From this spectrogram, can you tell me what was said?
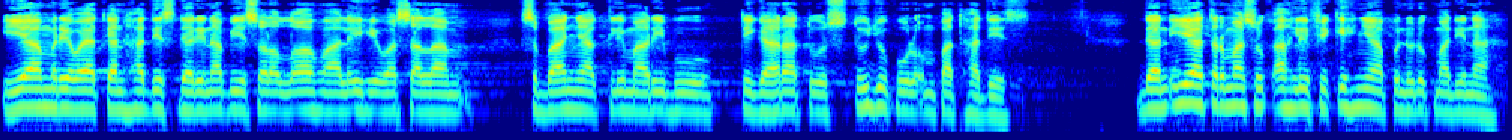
Ia meriwayatkan hadis dari Nabi sallallahu alaihi wasallam sebanyak 5374 hadis. Dan ia termasuk ahli fikihnya penduduk Madinah.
